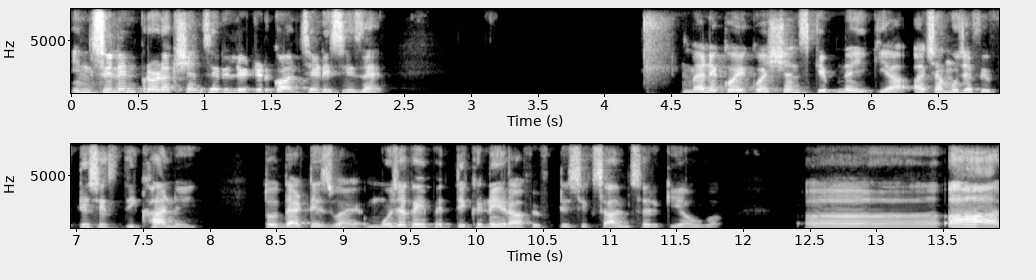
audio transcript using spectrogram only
insulin production से रिलेटेड कौन सी डिसीज है? मैंने कोई क्वेश्चन स्किप नहीं किया। अच्छा मुझे 56 दिखा नहीं तो दैट इज़ वाई मुझे कहीं पे दिख नहीं रहा 56 आंसर किया हुआ। हाँ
